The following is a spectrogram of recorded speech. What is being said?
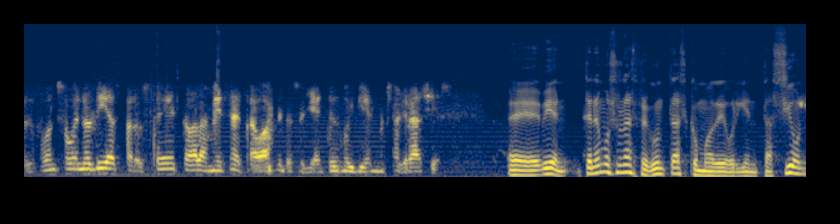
Alfonso, buenos días para usted, toda la mesa de trabajo y los oyentes. Muy bien, muchas gracias. Eh, bien, tenemos unas preguntas como de orientación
